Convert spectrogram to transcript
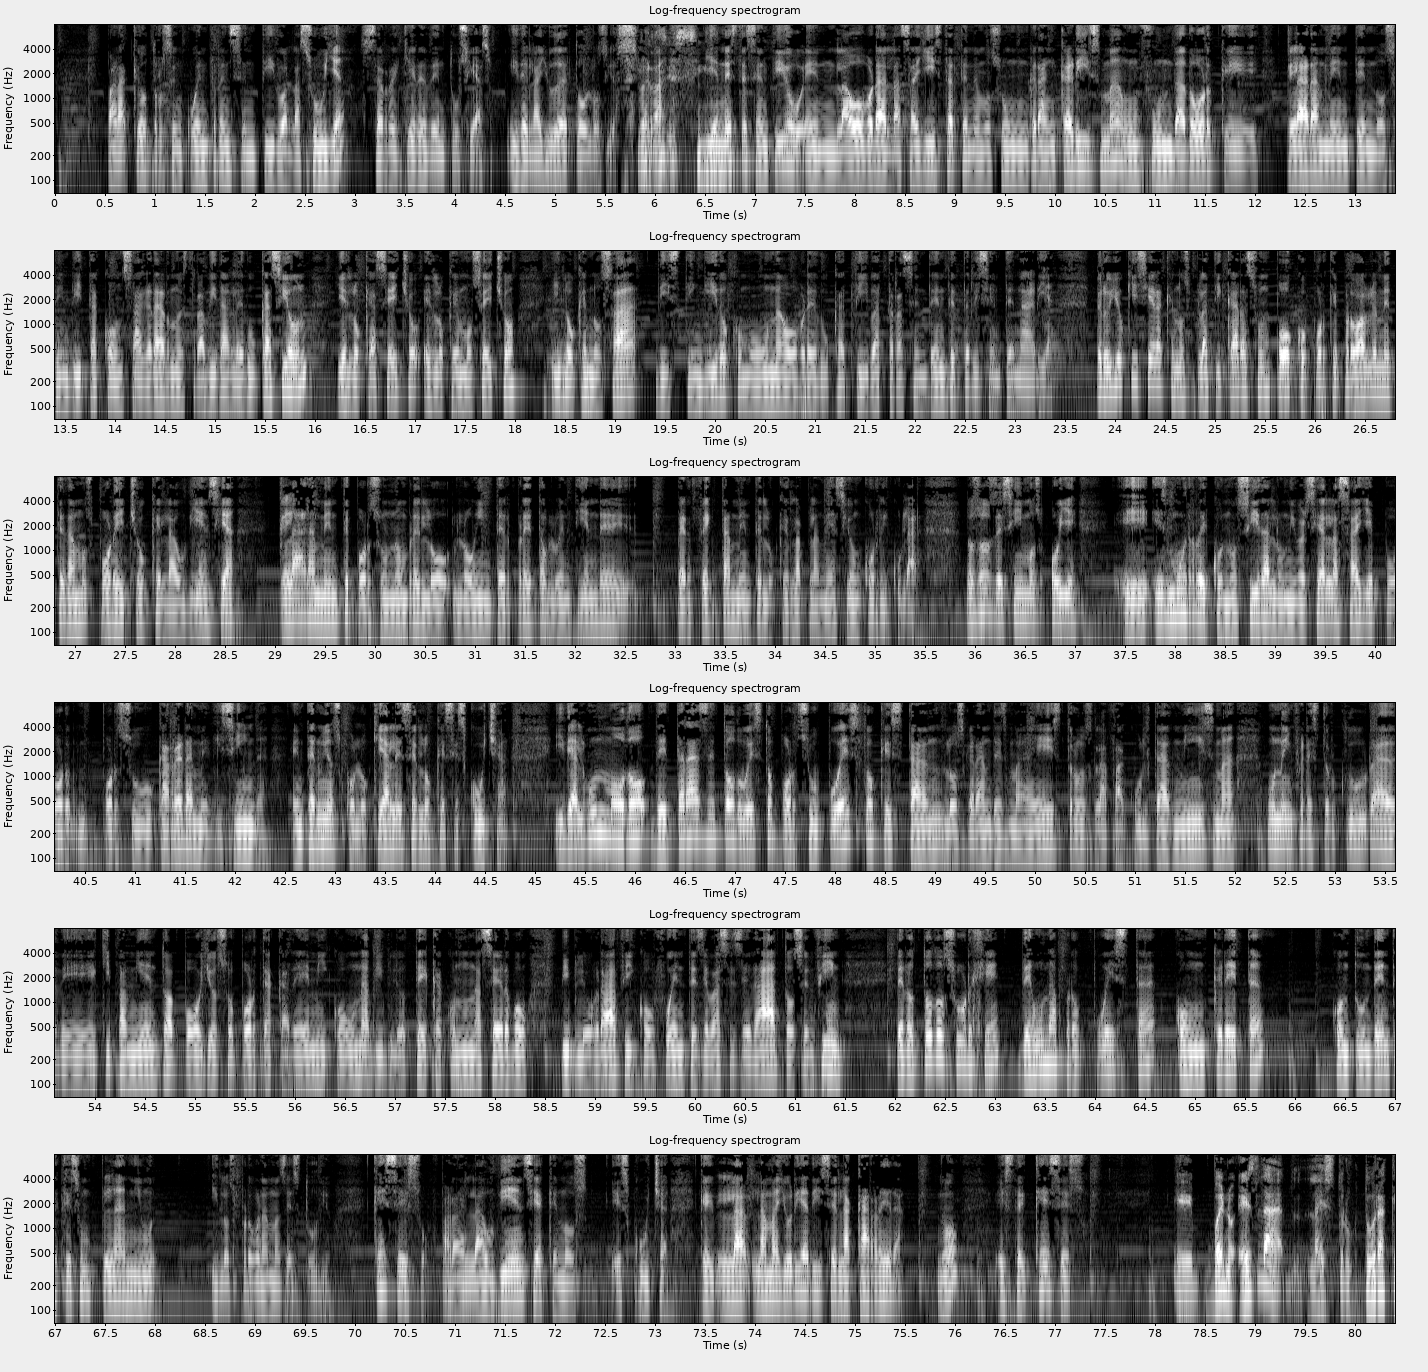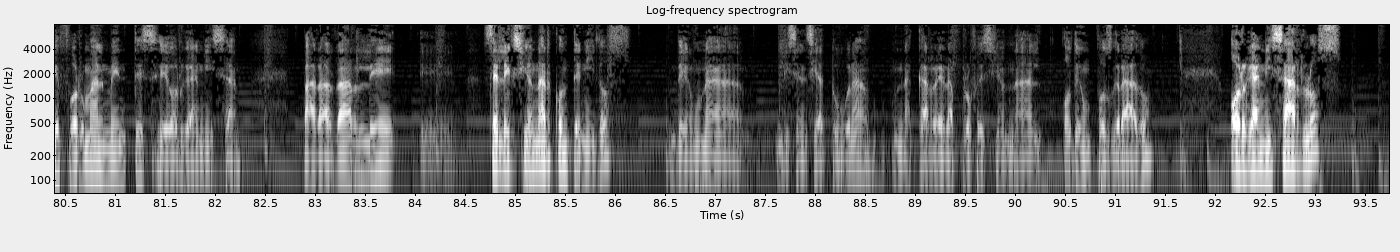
para que otros encuentren sentido a la suya, se requiere de entusiasmo y de la ayuda de todos los dioses, ¿verdad? Y en este sentido, en la obra Lasallista tenemos un gran carisma, un fundador que claramente nos invita a consagrar nuestra vida a la educación y es lo que has hecho, es lo que hemos hecho y lo que nos ha distinguido como una obra educativa trascendente tricentenaria. Pero yo quisiera que nos platicaras un poco porque probablemente damos por hecho que la audiencia claramente por su nombre lo, lo, interpreta o lo entiende perfectamente lo que es la planeación curricular. Nosotros decimos, oye, eh, es muy reconocida la Universidad La Salle por, por su carrera en medicina. En términos coloquiales es lo que se escucha. Y de algún modo, detrás de todo esto, por supuesto que están los grandes maestros, la facultad misma, una infraestructura de equipamiento, apoyo, soporte académico, una biblioteca con un acervo bibliográfico, fuentes de bases de datos, en fin. Pero todo surge de una propuesta concreta contundente que es un plan y, los programas de estudio. ¿Qué es eso para la audiencia que nos escucha? Que la, mayoría dice la carrera, ¿no? Este, ¿Qué es eso? Eh, bueno, es la, estructura que formalmente se organiza para darle, eh, seleccionar contenidos de una licenciatura, una carrera profesional o de un posgrado, organizarlos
